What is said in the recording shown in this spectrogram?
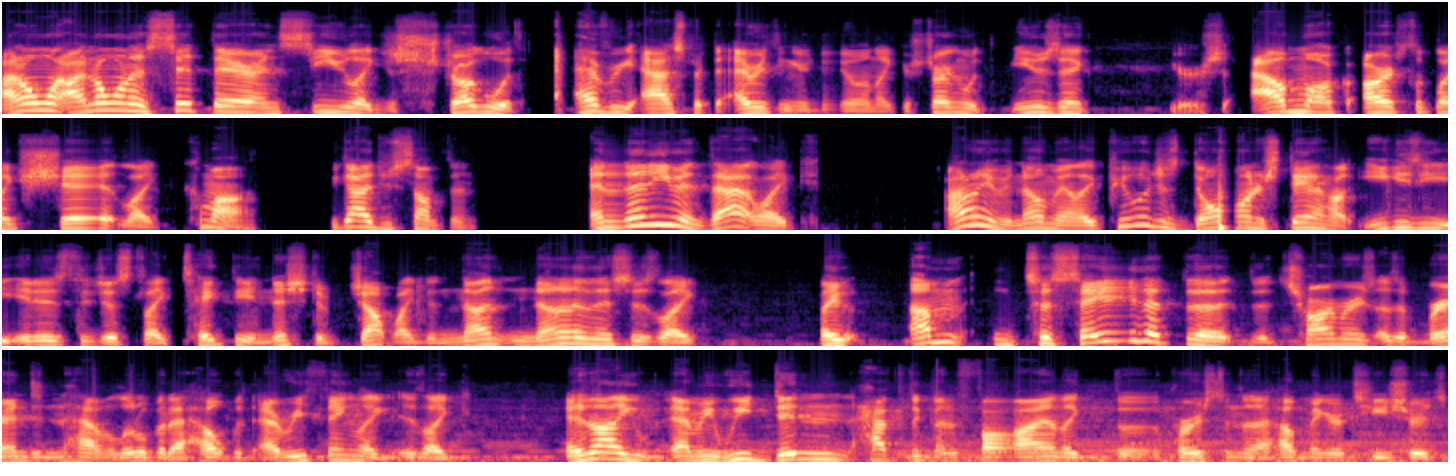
I don't want I don't want to sit there and see you like just struggle with every aspect of everything you're doing. Like, you're struggling with music, your album arts look like shit. Like, come on, you gotta do something. And then even that, like, I don't even know, man. Like, people just don't understand how easy it is to just like take the initiative jump. Like, none none of this is like like um to say that the the charmers as a brand didn't have a little bit of help with everything like is like it's not like i mean we didn't have to find like the person that helped make our t-shirts.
